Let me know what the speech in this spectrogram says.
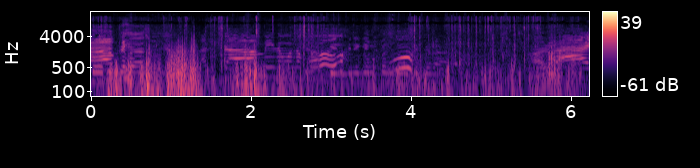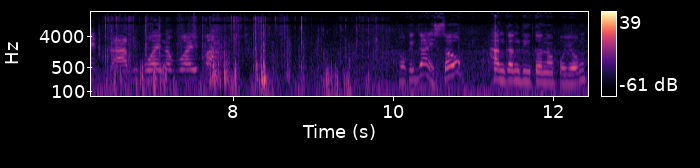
grabe. 12 piraso yan. ang dami naman ako oh. binigyan ko ng 12 piraso. Alright, grabe buhay na buhay pa. Okay guys, so hanggang dito na po yung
